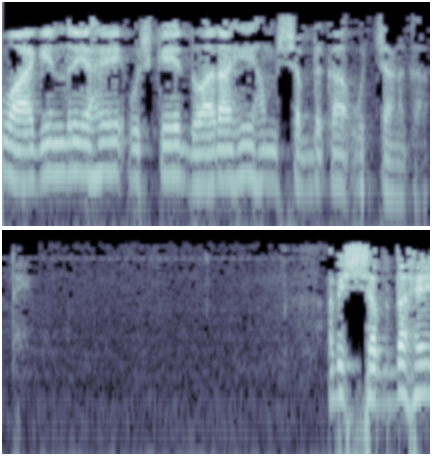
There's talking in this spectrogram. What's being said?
वागेंद्रिय है, उसके द्वारा ही हम शब्द का उच्चारण करते हैं। अभी शब्द है,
